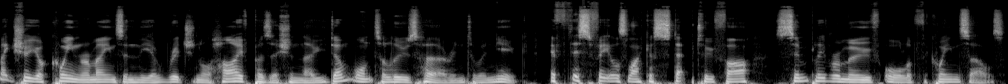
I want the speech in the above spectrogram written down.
Make sure your queen remains in the original hive position though, you don't want to lose her into a nuke. If this feels like a step too far, simply remove all of the queen cells.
